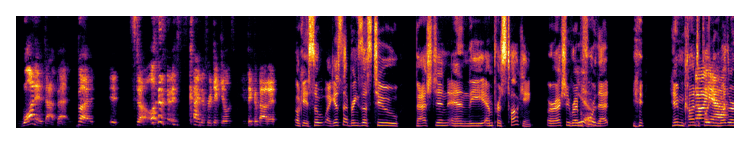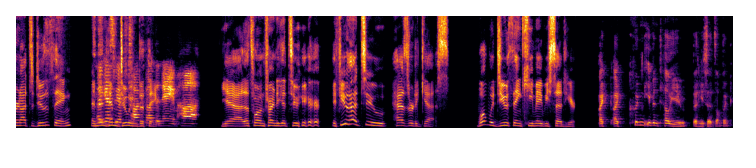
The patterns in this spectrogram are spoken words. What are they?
wanted that bed, but it still it's kind of ridiculous when you think about it. okay, so I guess that brings us to Bastian and the Empress talking. Or actually right Yeah. before that, him contemplating oh, yeah. whether or not to do the thing, and I then guess him we have to doing talk the about thing. the name, huh? Yeah, that's what I'm trying to get to here. If you had to hazard a guess, what would you think he maybe said here? I I couldn't even tell you that he said something.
